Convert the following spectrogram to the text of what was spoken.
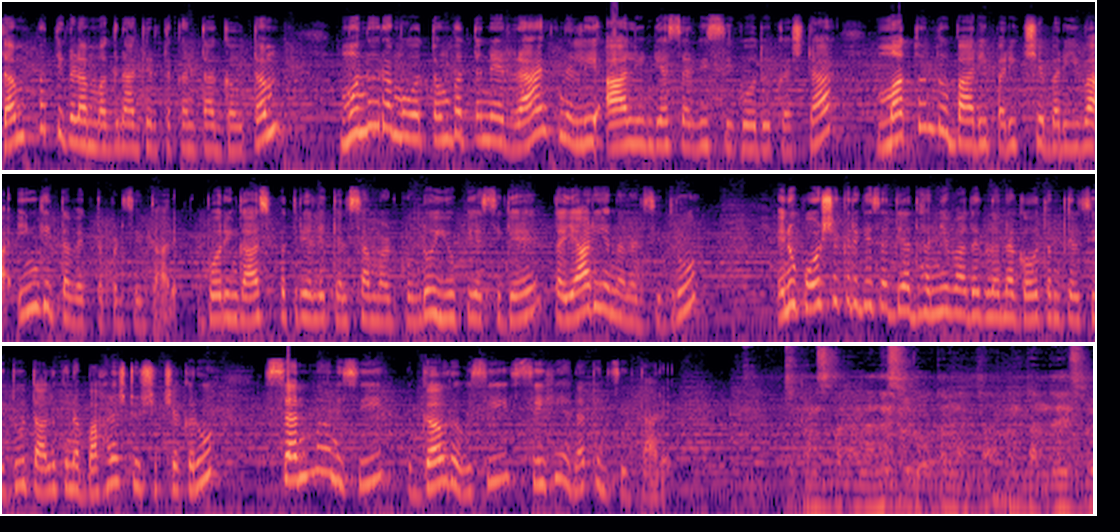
ದಂಪತಿಗಳ ಮಗನಾಗಿರ್ತಕ್ಕಂಥ ಗೌತಮ್ ಮುನ್ನೂರ ಮೂವತ್ತೊಂಬತ್ತನೇ ರ್ಯಾಂಕ್ನಲ್ಲಿ ಆಲ್ ಇಂಡಿಯಾ ಸರ್ವಿಸ್ ಸಿಗೋದು ಕಷ್ಟ. ಮತ್ತೊಂದು ಬಾರಿ ಪರೀಕ್ಷೆ ಬರೆಯುವ ಇಂಗಿತ ವ್ಯಕ್ತಪಡಿಸಿದ್ದಾರೆ. ಬೋರಿಂಗ್ ಆಸ್ಪತ್ರೆಯಲ್ಲಿ ಕೆಲಸ ಮಾಡಿಕೊಂಡು ಯುಪಿಎಸ್ಸಿಗೆ ತಯಾರಿಯನ್ನು ನಡೆಸಿದ್ರು. ಇನ್ನು ಪೋಷಕರಿಗೆ ಸದ್ಯ ಧನ್ಯವಾದಗಳನ್ನು ಗೌತಮ್ ತಿಳಿಸಿದ್ದು, ತಾಲೂಕಿನ ಬಹಳಷ್ಟು ಶಿಕ್ಷಕರು ಸನ್ಮಾನಿಸಿ, ಗೌರವಿಸಿ ಸಿಹಿಯನ್ನು ತಿಳಿಸಿದ್ದಾರೆ ನಮಸ್ಕಾರ, ನನ್ನ ಹೆಸರು ಗೌತಮ್ ಅಂತ. ನನ್ನ ತಂದೆ ಹೆಸರು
